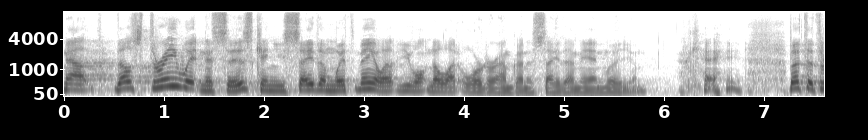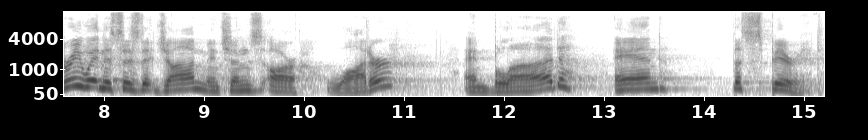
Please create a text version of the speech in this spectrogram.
Now, those three witnesses, can you say them with me? Well, you won't know what order I'm going to say them in, William. Okay. But the three witnesses that John mentions are water and blood and the Spirit.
